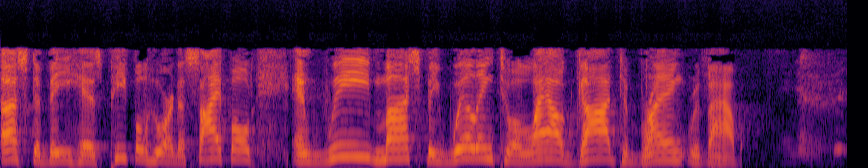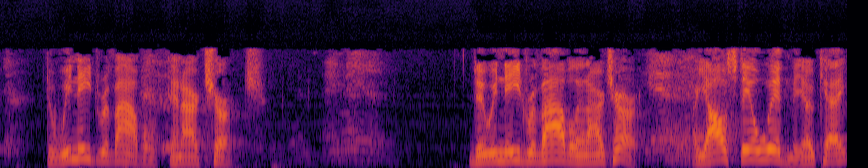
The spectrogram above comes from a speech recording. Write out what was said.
us to be His people who are discipled. And we must be willing to allow God to bring revival. Do we need revival in our church? Do we need revival in our church? Are y'all still with me, okay?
